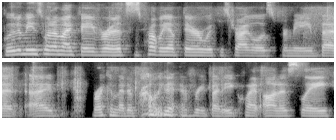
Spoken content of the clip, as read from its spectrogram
glutamine is one of my favorites. It's probably up there with astragalus for me, but I recommend it probably to everybody, quite honestly.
